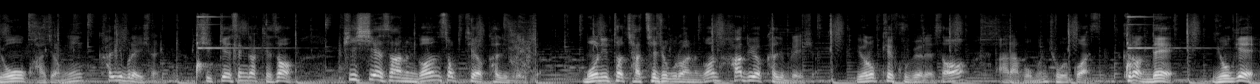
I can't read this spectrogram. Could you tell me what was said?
요 과정이 칼리브레이션입니다. 쉽게 생각해서 PC에서 하는 건 소프트웨어 calibration, 모니터 자체적으로 하는 건 하드웨어 calibration. 이렇게 구별해서 알아보면 좋을 것 같습니다. 그런데 요게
